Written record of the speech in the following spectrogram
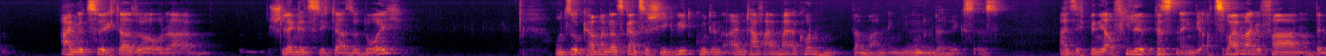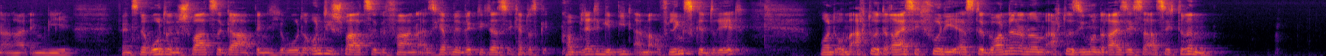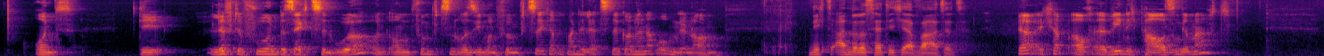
angelst du dich da so oder schlängelst dich da so durch. Und so kann man das ganze Skigebiet gut in einem Tag einmal erkunden, wenn man irgendwie gut mhm. unterwegs ist. Also ich bin ja auch viele Pisten irgendwie auch zweimal gefahren und bin dann halt irgendwie wenn es eine rote und eine schwarze gab, bin ich die rote und die schwarze gefahren. Also ich habe mir wirklich das, ich habe das komplette Gebiet einmal auf links gedreht. Und um 8.30 Uhr fuhr die erste Gondel und um 8.37 Uhr saß ich drin. Und die Lifte fuhren bis 16 Uhr und um 15.57 Uhr habe ich meine letzte Gondel nach oben genommen. Nichts anderes hätte ich erwartet. Ja, ich habe auch äh, wenig Pausen gemacht.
